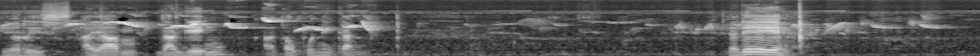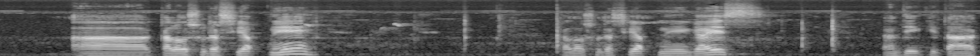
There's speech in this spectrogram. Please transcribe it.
iris ayam daging ataupun ikan jadi uh, kalau sudah siap nih kalau sudah siap nih guys nanti kita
